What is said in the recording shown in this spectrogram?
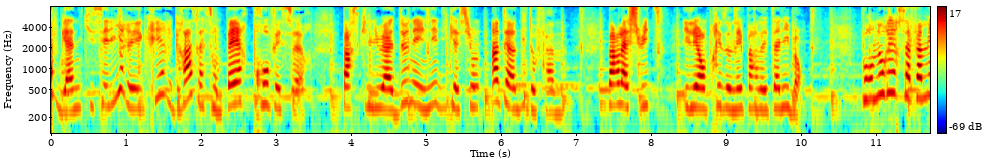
afghane qui sait lire et écrire grâce à son père professeur, parce qu'il lui a donné une éducation interdite aux femmes. Par la suite, il est emprisonné par les talibans. Pour nourrir sa famille,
